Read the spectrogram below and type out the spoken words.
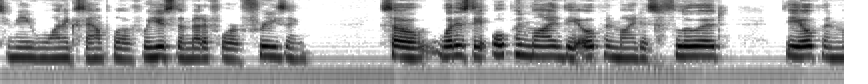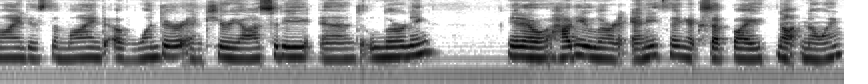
to me, one example of we use the metaphor of freezing. So, what is the open mind? The open mind is fluid. The open mind is the mind of wonder and curiosity and learning. You know, how do you learn anything except by not knowing?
